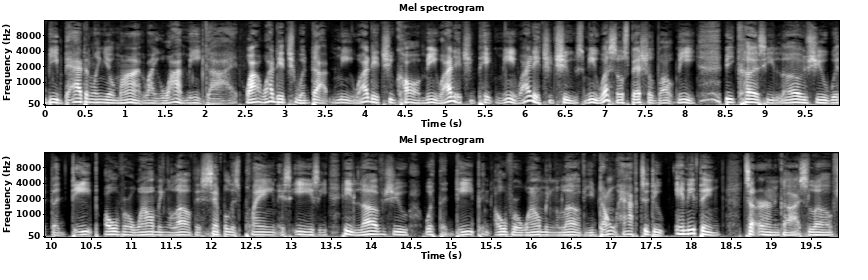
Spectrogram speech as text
be battling your mind like why me god? Why why did you adopt me? Why did you call me? Why did you pick me? Why did you choose me? What's so special about me? Because he loves you with a deep overwhelming love. As simple as plain as easy. He loves you with a deep and overwhelming love. You don't have to do anything to earn god's love.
